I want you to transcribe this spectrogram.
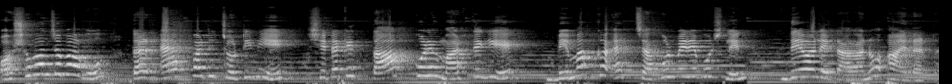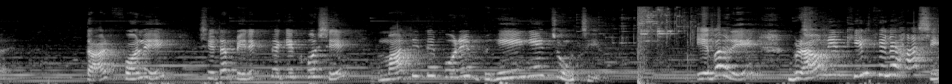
অসমঞ্জবাবু তার এক পাটি চটি নিয়ে সেটাকে তাক করে মারতে গিয়ে বেমাক্কা এক চাপড় মেরে বসলেন দেওয়ালে টাঙানো আয়নাটায়। তার ফলে সেটা পেরেক থেকে খসে মাটিতে পড়ে ভেঙে চৌচে এবারে ব্রাউনের খিলখিলে হাসি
